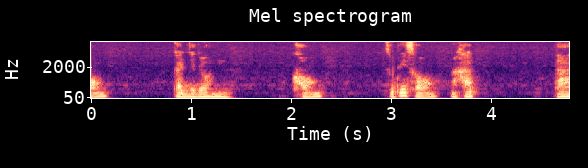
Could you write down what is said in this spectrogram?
22 กันยายนของ สุดที่2นะครับ ได้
